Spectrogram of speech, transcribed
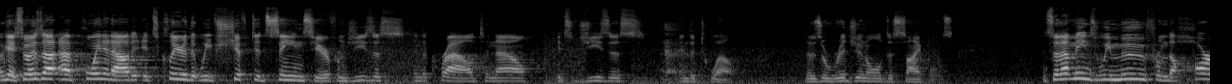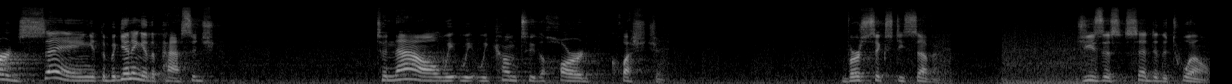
Okay, so as I, I pointed out, it's clear that we've shifted scenes here from Jesus in the crowd to now it's Jesus and the twelve, those original disciples. And so that means we move from the hard saying at the beginning of the passage to now we, we, we come to the hard question. Verse 67 Jesus said to the twelve,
